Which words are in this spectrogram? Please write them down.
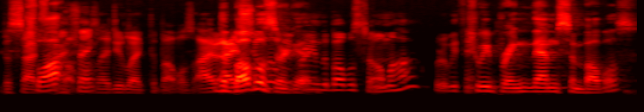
Besides the I bubbles, think- I do like the bubbles. I, The I bubbles are good. The bubbles to Omaha. What do we think? Should we bring them some bubbles?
